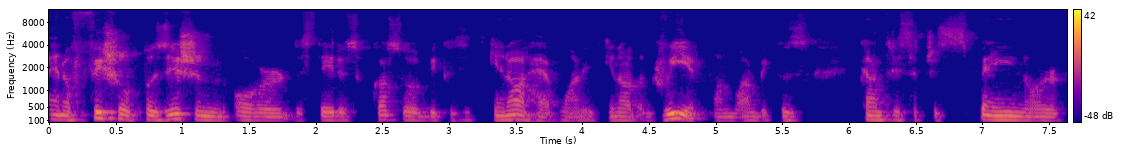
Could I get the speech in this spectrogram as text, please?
an official position over the status of Kosovo because it cannot have one, it cannot agree upon one because countries such as Spain or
